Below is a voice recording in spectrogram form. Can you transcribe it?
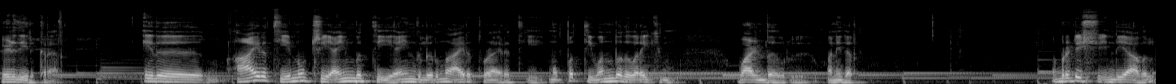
எழுதியிருக்கிறார். இது ஆயிரத்தி எண்ணூற்றி ஐம்பத்தி ஐந்திலிருந்து ஆயிரத்தி தொள்ளாயிரத்தி முப்பத்தி ஒன்பது வரைக்கும் வாழ்ந்த ஒரு மனிதர். பிரிட்டிஷ் இந்தியாவில்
